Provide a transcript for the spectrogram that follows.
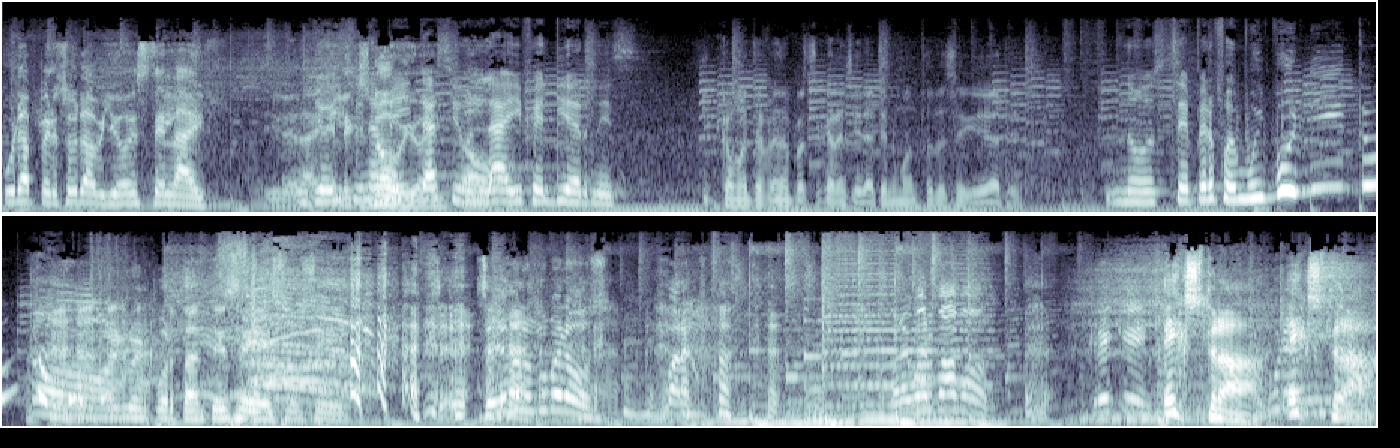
Una persona vio este live. Y Yo el hice una meditación No. live el viernes. ¿Y cómo te fue? No, pues que Karencita tiene un montón de seguidores. No sé, pero fue muy bonito. Lo importante es eso, sí. Señor de los números. ¿Para, cu- ¿Para cuál vamos? ¿Cree que Extra, extra.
